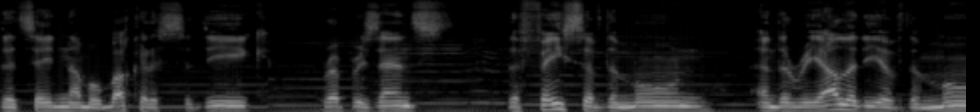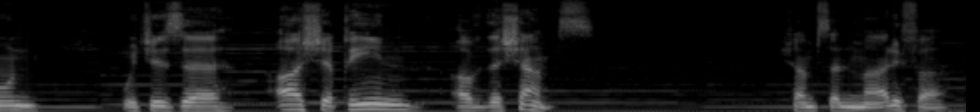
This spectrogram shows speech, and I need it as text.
that Sayyidina Abu Bakr as-Siddiq represents the face of the moon and the reality of the moon which is a ashiqeen of the Shams, Shams al-Ma'rifah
